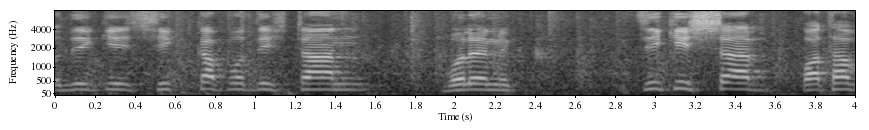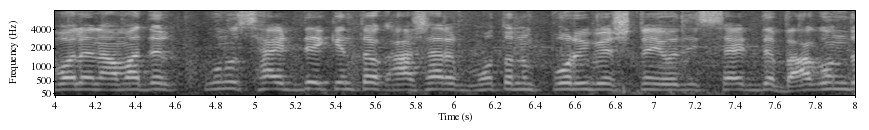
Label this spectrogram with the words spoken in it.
ওদিকে শিক্ষা প্রতিষ্ঠান বলেন, চিকিৎসার কথা বলেন, আমাদের কোনো সাইড দিয়ে কিন্তু আসার মতন পরিবেশ নেই। ওদিক সাইড দিয়ে বাগন্দ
